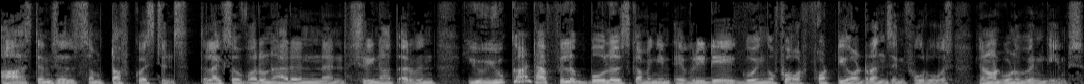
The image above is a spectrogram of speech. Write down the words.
ask themselves some tough questions. The likes of Varun Aaron and Sreenath Aravind. You you can't have fill-up bowlers coming in every day, going for 40 odd runs in four overs. You're not going to win games.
